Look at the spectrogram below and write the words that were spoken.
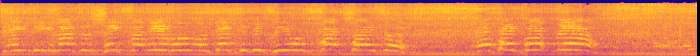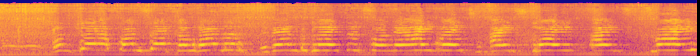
gegen die gesamte Schicksanierung und Gentrifizierungskackscheiße. Haben keinen Bock mehr. Und Fun Fact am Rande, wir werden begleitet von der Einheit 1312.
